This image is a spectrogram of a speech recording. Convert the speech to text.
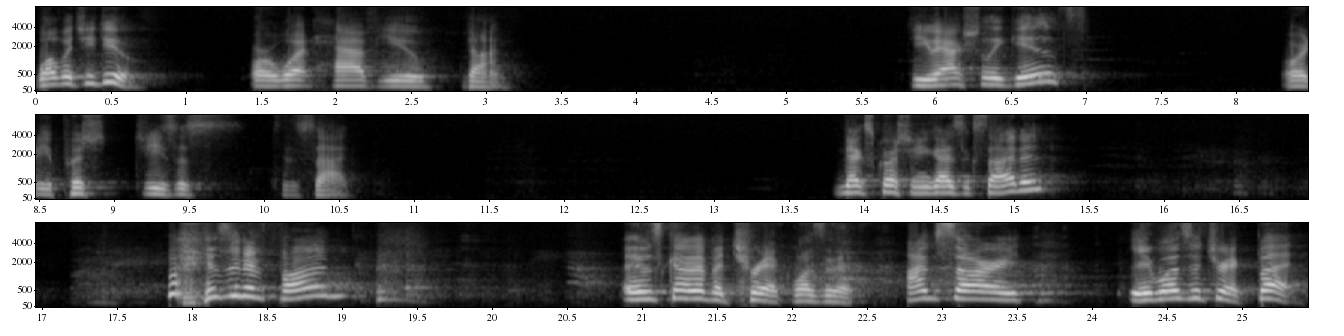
what would you do? Or what have you done? Do you actually give? Or do you push Jesus to the side? Next question. You guys excited? Isn't it fun? It was kind of a trick, wasn't it? I'm sorry. It was a trick, but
